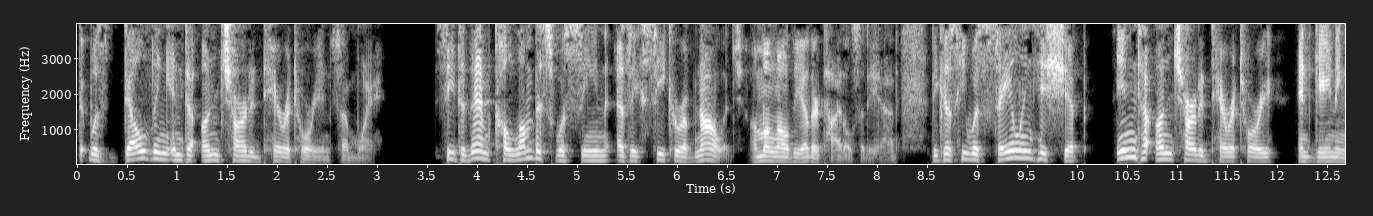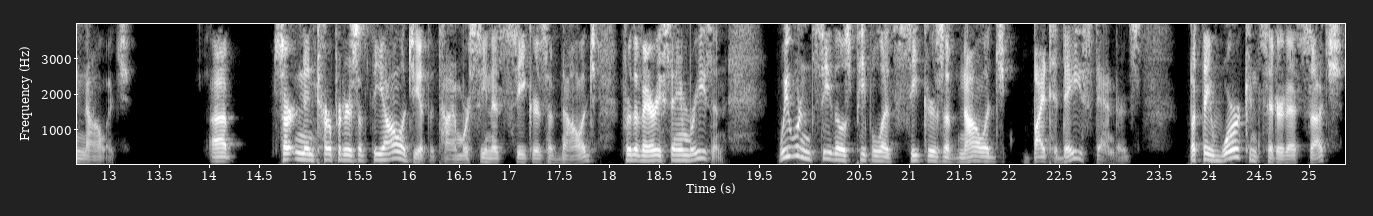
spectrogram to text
that was delving into uncharted territory in some way. See, to them, Columbus was seen as a seeker of knowledge, among all the other titles that he had, because he was sailing his ship into uncharted territory and gaining knowledge. Uh, certain interpreters of theology at the time were seen as seekers of knowledge for the very same reason. We wouldn't see those people as seekers of knowledge by today's standards, but they were considered as such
